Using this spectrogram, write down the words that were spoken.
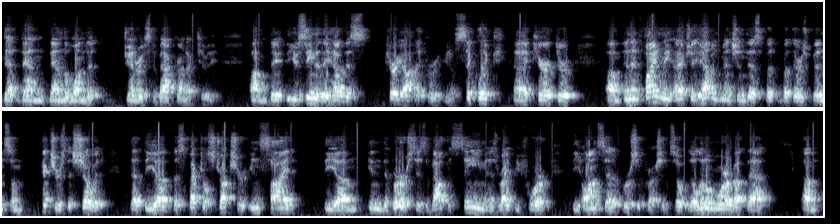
that, than, than the one that generates the background activity. Um, they, you've seen that they have this periodic or you know cyclic uh, character. Um, and then finally, I actually haven't mentioned this, but, but there's been some pictures that show it, that the, uh, the spectral structure inside the, um, in the burst is about the same as right before the onset of burst suppression. So a little more about that. Um,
